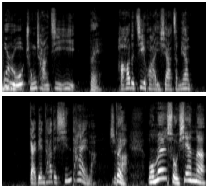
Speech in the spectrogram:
不如从长计议，对，好好的计划一下，怎么样改变他的心态了，是对吧？，我们首先呢，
